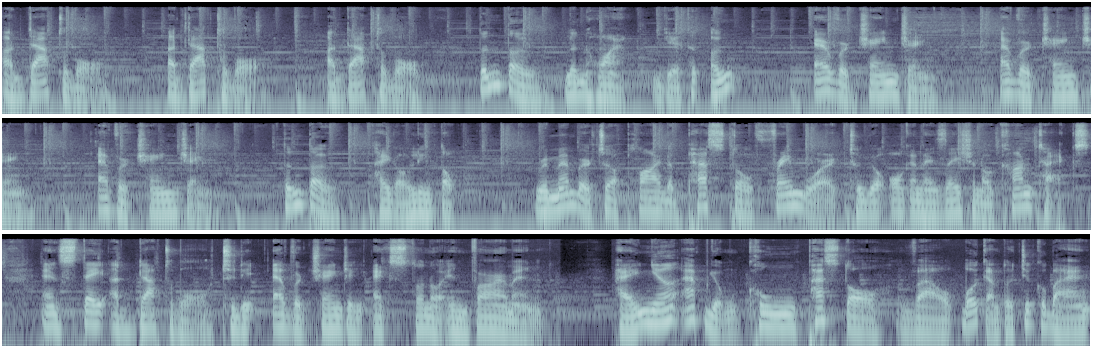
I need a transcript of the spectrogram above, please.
Adaptable, adaptable, adaptable, tính từ linh hoạt, dễ thích ứng. Ever changing, ever changing, ever changing, tính từ thay đổi liên tục. Remember to apply the PESTLE framework to your organizational context and stay adaptable to the ever-changing external environment. Hãy nhớ áp dụng khung PESTLE vào bối cảnh tổ chức của bạn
